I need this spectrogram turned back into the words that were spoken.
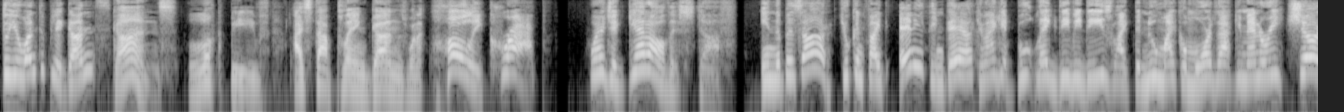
Do you want to play guns? Guns? Look, Beeve, I stopped playing guns when I... Holy crap! Where'd you get all this stuff? In the bazaar. You can find anything there. Can I get bootleg DVDs like the new Michael Moore documentary? Sure,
